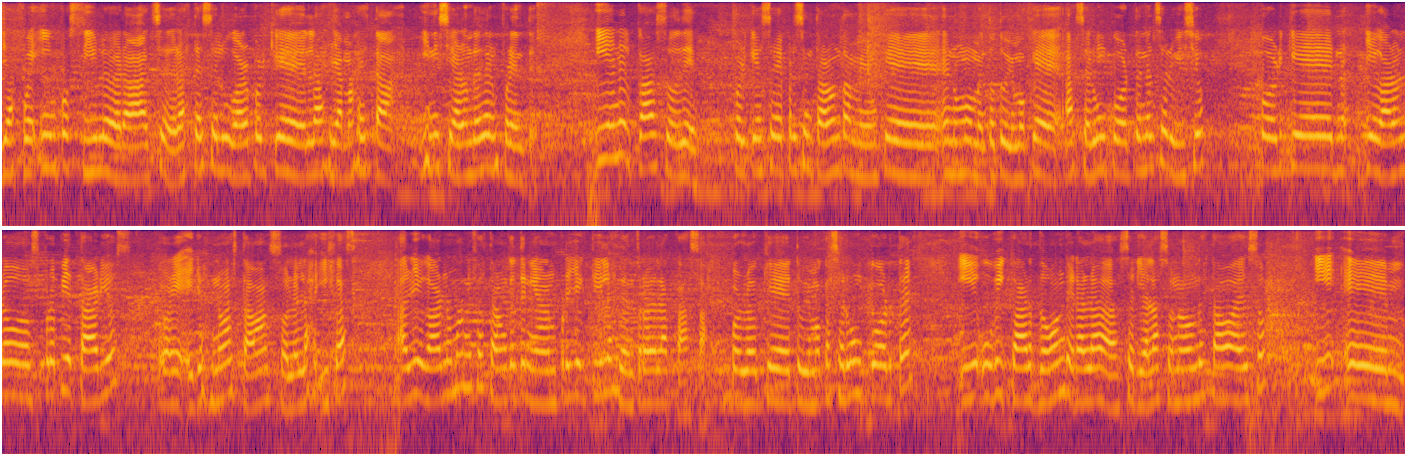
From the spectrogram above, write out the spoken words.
ya fue imposible ¿verdad? acceder hasta ese lugar porque las llamas está, iniciaron desde enfrente. Y en el caso de, porque se presentaron también que en un momento tuvimos que hacer un corte en el servicio porque llegaron los propietarios, ellos no estaban, solo las hijas, al llegar nos manifestaron que tenían proyectiles dentro de la casa, por lo que tuvimos que hacer un corte y ubicar dónde era la, sería la zona donde estaba eso y em,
